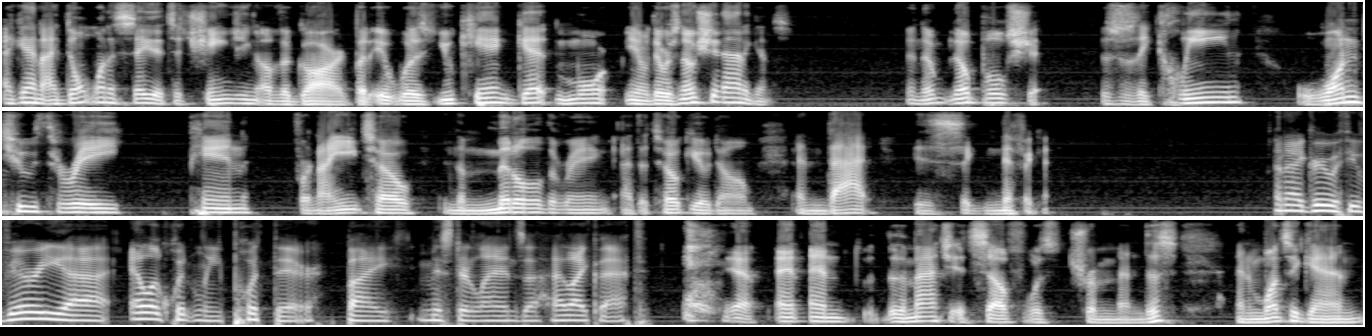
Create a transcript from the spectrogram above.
Again, I don't want to say it's a changing of the guard, but it was you can't get more. You know, there was no shenanigans, and no no bullshit. This is a clean one two three pin for Naito in the middle of the ring at the Tokyo Dome, and that is significant. and i agree with you very uh, eloquently put there by mr lanza i like that Yeah, and and the match itself was tremendous. And once again,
